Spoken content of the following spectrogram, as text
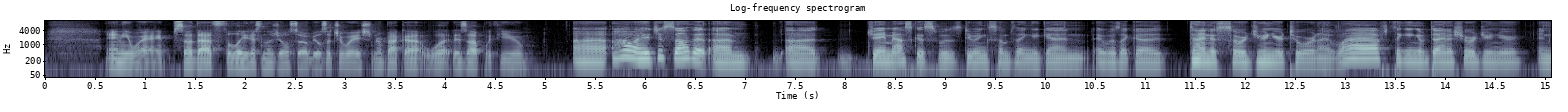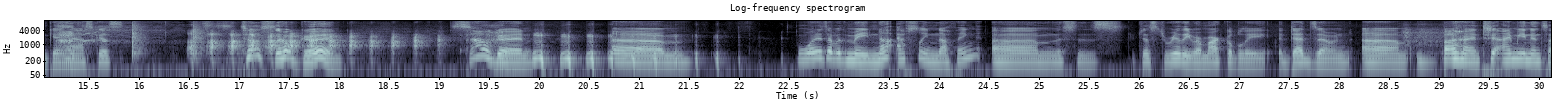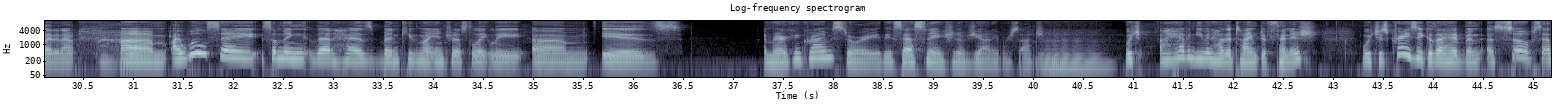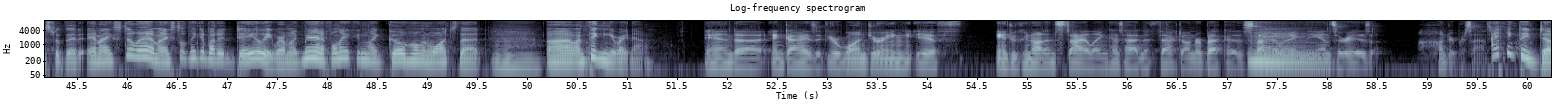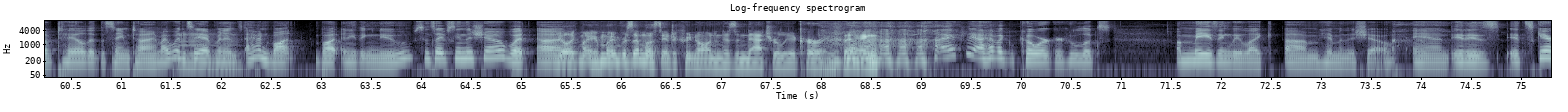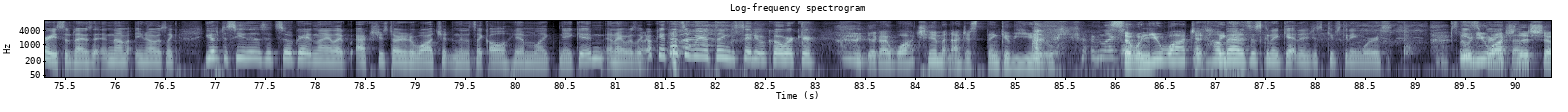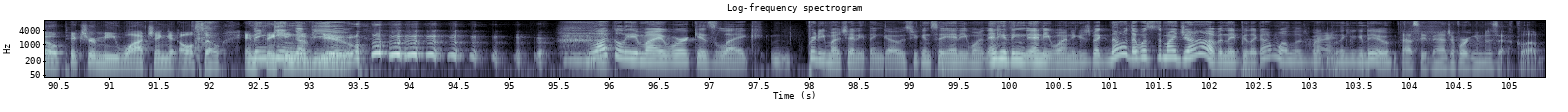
Anyway, so that's the latest in the Jill Sobule situation. Rebecca, what is up with you? Uh, oh, I just saw that um, uh, J Mascis was doing something again. It was like a Dinosaur Jr. tour, and I laughed thinking of Dinosaur Jr. and Gay Maskus. Still so good. So good. Um, what is up with me? Not absolutely nothing. Um, this is just really remarkably a dead zone. Um, but I mean, inside and out. Um, I will say something that has been keeping my interest lately um, is American Crime Story: The Assassination of Gianni Versace, which I haven't even had the time to finish. Which is crazy because I had been uh, so obsessed with it, and I still am, and I still think about it daily. Where I'm like, man, if only I can like go home and watch that. Um, I'm thinking it right now. And uh, and guys, if you're wondering if Andrew Cunanan's styling has had an effect on Rebecca's styling, the answer is 100%. I think they dovetailed at the same time. I wouldn't say I've been in, I haven't bought bought anything new since I've seen the show, but um, You're like my, my resemblance to Andrew Cunanan is a naturally occurring thing. I actually I have a coworker who looks amazingly like um, him in the show, and it is it's scary sometimes. And I'm, you know, I was like, you have to see this; it's so great. And I like actually started to watch it, and then it's like all him like naked, and I was like, okay, that's a weird thing to say to a coworker. You're like I watch him and I just think of you. I'm like, so when you watch like it, how think, bad is this going to get? And it just keeps getting worse. so when you great, watch though. this show, picture me watching it also and Thinking thinking, of of, you. Luckily, my work is like pretty much anything goes. You can say anyone, anything to anyone. You can just be like, no, that was my job, and they'd be like, oh well, there's what I Right. think we can do. That's the advantage of working in a sex club.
